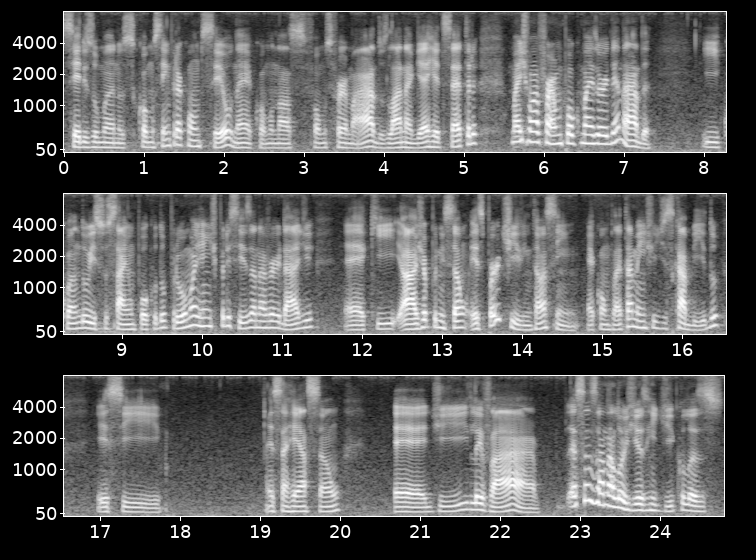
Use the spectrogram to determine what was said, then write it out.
seres humanos, como sempre aconteceu, né, como nós fomos formados lá na guerra, etc., mas de uma forma um pouco mais ordenada. E quando isso sai um pouco do prumo, a gente precisa, na verdade, é, que haja punição esportiva. Então, assim, é completamente descabido esse essa reação é, de levar essas analogias ridículas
